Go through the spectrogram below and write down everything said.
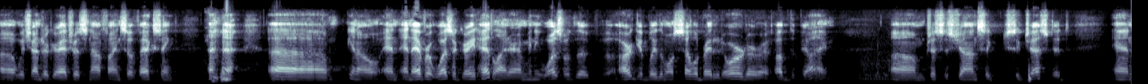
uh, which undergraduates now find so vexing. Mm-hmm. uh, you know, and, and Everett was a great headliner. I mean, he was the arguably the most celebrated orator of the time, um, just as John su- suggested, and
